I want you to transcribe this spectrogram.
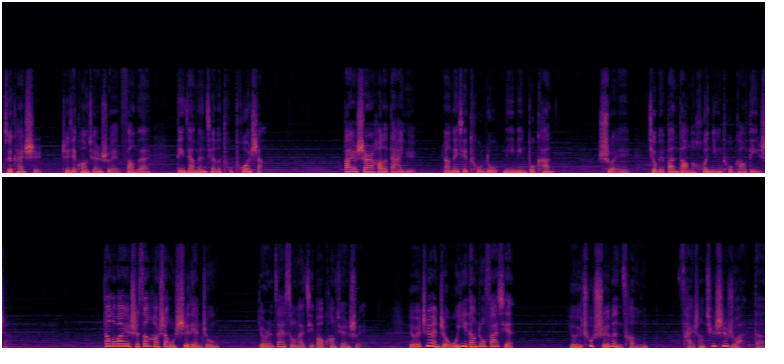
最开始，这些矿泉水放在丁家门前的土坡上。八月十二号的大雨让那些土路泥泞不堪，水就被搬到了混凝土高地上。到了八月十三号上午十点钟，有人再送来几包矿泉水。有位志愿者无意当中发现，有一处水稳层。踩上去是软的。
